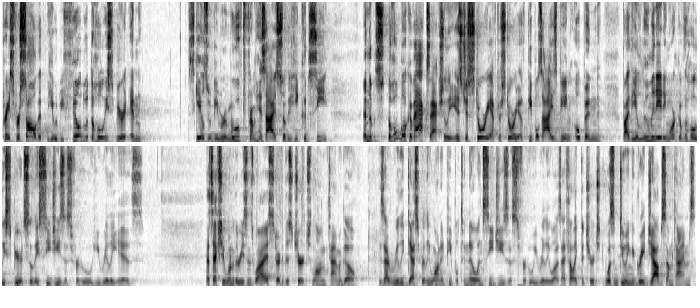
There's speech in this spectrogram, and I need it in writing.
prays for Saul that he would be filled with the Holy Spirit and scales would be removed from his eyes so that he could see. And the, the whole book of Acts, actually, is just story after story of people's eyes being opened by the illuminating work of the Holy Spirit so they see Jesus for who he really is. That's actually one of the reasons why I started this church a long time ago. Is I really desperately wanted people to know and see Jesus for who he really was. I felt like the church wasn't doing a great job sometimes,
